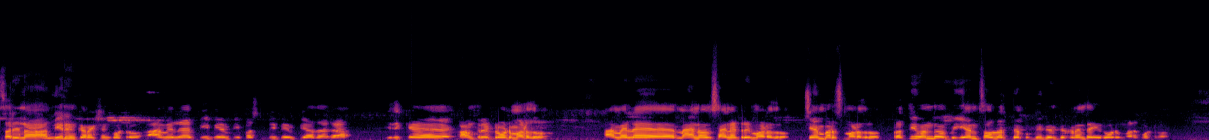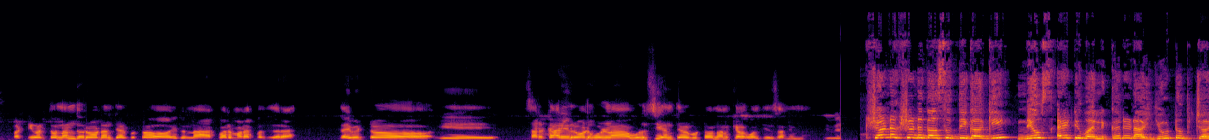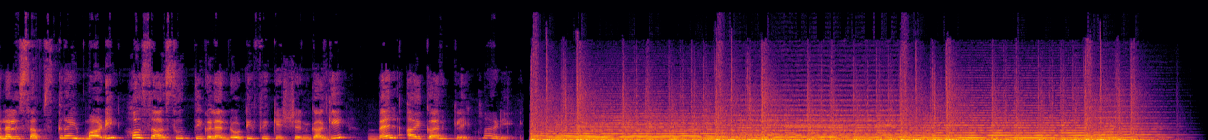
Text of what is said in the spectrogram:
ಸರಿನಾ? ನೀರಿನ ಕನೆಕ್ಷನ್ ಕೊಟ್ರು. ಆಮೇಲೆ B B M P first B B M P ಆದಾಗ ಇದಕ್ಕೆ ಕಾಂಕ್ರೀಟ್ ರೋಡ್ ಮಾಡಿದ್ರು. ಆಮೇಲೆ ಮ್ಯಾನುವಲ್ ಸ್ಯಾನಿಟರಿ ಮಾಡಿದ್ರು ಚೇಂಬರ್ಸ್ ಮಾಡಿದ್ರು. ಪ್ರತಿಯೊಂದು ಏನು ಸವಲತ್ತು ಬೇಕು ಬಿ ಬಿ ಎಂ ಪಿ ಕಡೆಯಿಂದ ಈ ರೋಡ್ ಮಾಡಿಕೊಟ್ರು. ಬಟ್ ಇವತ್ತು ನಂದು ರೋಡ್ ಅಂತ ಹೇಳ್ಬಿಟ್ಟು ಇದನ್ನ ಅಕ್ವೈರ್ ಮಾಡಕ್ ಬಂದಿದ್ದಾರೆ. ದಯವಿಟ್ಟು ಈ ಸರ್ಕಾರಿ ರೋಡ್ಗಳನ್ನ ಉಳಿಸಿ ಅಂತ ಹೇಳ್ಬಿಟ್ಟು ನಾನು ಕೇಳ್ಕೊಂತೀನಿ ಸರ್ ನಿಮ್ಮ ಕ್ಷಣ ಕ್ಷಣದ ಸುದ್ದಿಗಾಗಿ news AT one Kannada YouTube channel subscribe ಮಾಡಿ ಹೊಸ ಸುದ್ದಿಗಳ ನೋಟಿಫಿಕೇಶನ್ಗಾಗಿ ಬೆಲ್ ಐಕಾನ್ ಕ್ಲಿಕ್ ಮಾಡಿ. Thank you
